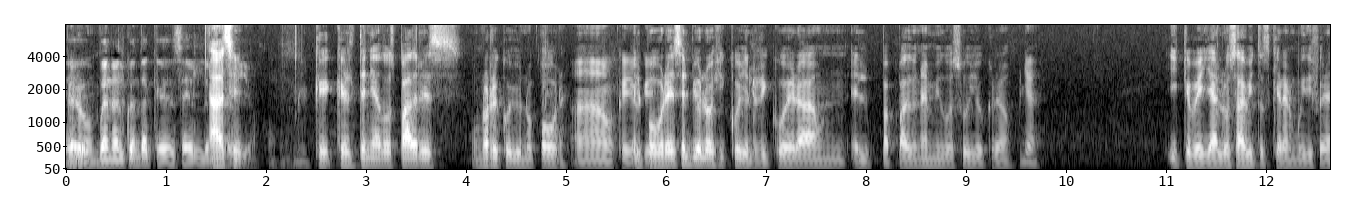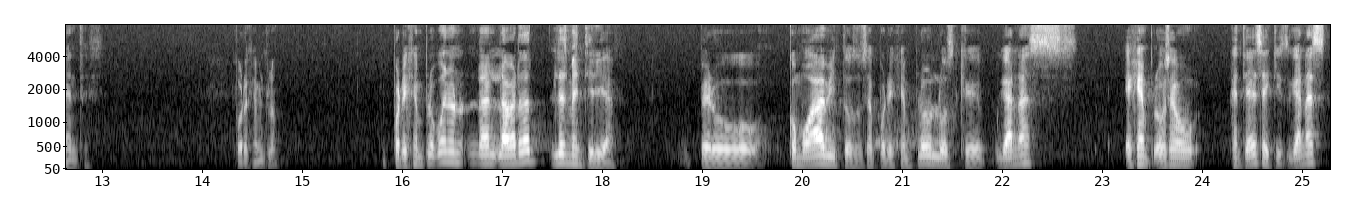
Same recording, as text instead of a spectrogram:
Pero. Eh, bueno, él cuenta que es él Ah, sí. Que, que él tenía dos padres, uno rico y uno pobre. Ah, ok, El pobre es el biológico y el rico era un, el papá de un amigo suyo, creo. Ya. Y que veía los hábitos que eran muy diferentes. Por ejemplo. Por ejemplo, bueno, la, la verdad les mentiría, pero como hábitos, o sea, por ejemplo, los que ganas, ejemplo, o sea, cantidades X, ganas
